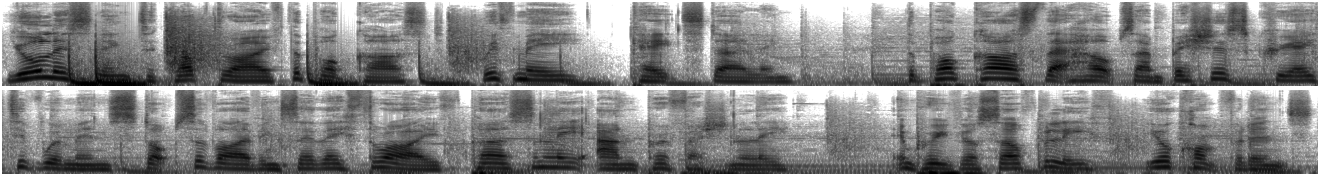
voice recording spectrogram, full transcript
You're listening to Club Thrive, the podcast, with me, Kate Sterling. The podcast that helps ambitious, creative women stop surviving so they thrive personally and professionally. Improve your self belief, your confidence,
